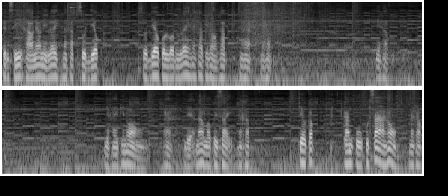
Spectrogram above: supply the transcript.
เป็นสีขาวแนวนี้เลยนะครับ สูตรเดียวสูตรเดียวกลนเลยนะครับ พี่น้องครับนะฮะนะครับ นี่ครับ อยากให้พี่น้องอ่าเดี๋ยวน้ำเอาไปใส่นะครับ เกี่ยวกับการปลูกพุทราเฮานะครับ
